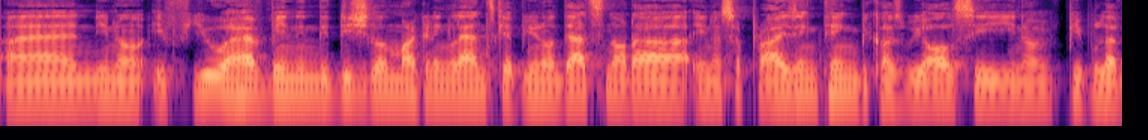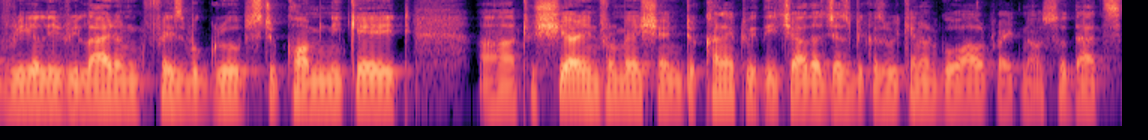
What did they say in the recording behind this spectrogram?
and, you know, if you have been in the digital marketing landscape, you know, that's not a, you know, surprising thing because we all see, you know, people have really relied on Facebook groups to communicate, uh, to share information, to connect with each other just because we cannot go out right now. So that's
